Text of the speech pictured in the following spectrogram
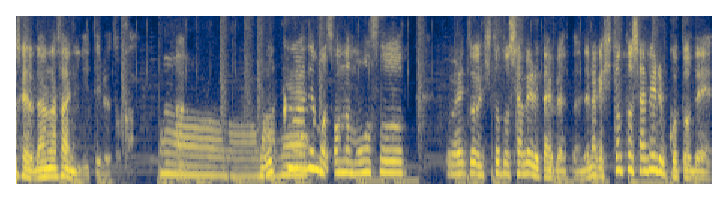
しかしたら旦那さんに似てるとか。ああねはでもそんな妄想、割と人と喋るタイプだったんで、なんか人と喋ることで、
